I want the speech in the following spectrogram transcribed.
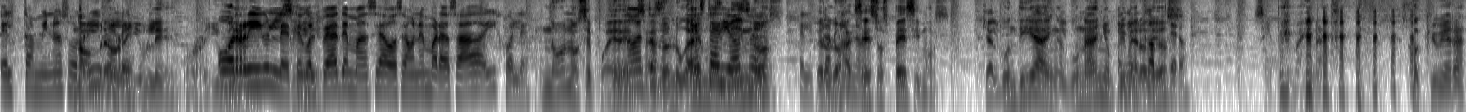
el camino es No, horrible. hombre, horrible, horrible. Horrible, te golpeas demasiado. O sea, una embarazada, híjole. No, no se puede. No, o sea, entonces, los lugares es muy lindos, pero los accesos pésimos. Que algún día, en algún año, primero Dios. Sí, pues imagínate. o que hubiera.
